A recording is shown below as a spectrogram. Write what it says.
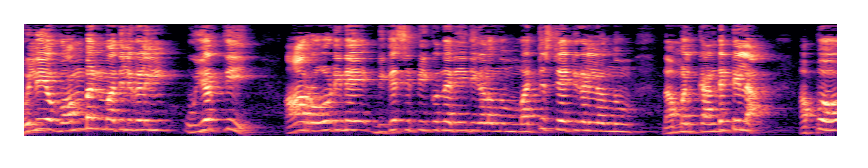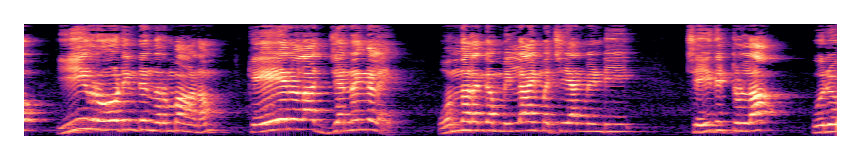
വലിയ വമ്പൻ മതിലുകളിൽ ഉയർത്തി ആ റോഡിനെ വികസിപ്പിക്കുന്ന രീതികളൊന്നും മറ്റ് സ്റ്റേറ്റുകളിലൊന്നും നമ്മൾ കണ്ടിട്ടില്ല. അപ്പോ ഈ റോഡിന്റെ നിർമ്മാണം കേരള ജനങ്ങളെ ഒന്നടങ്കം ഇല്ലായ്മ ചെയ്യാൻ വേണ്ടി ചെയ്തിട്ടുള്ള ഒരു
